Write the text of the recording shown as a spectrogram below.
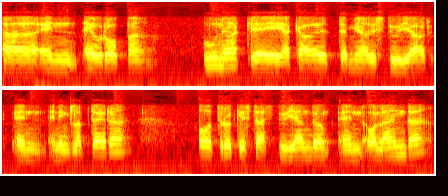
uh, en Europa, una que acaba de terminar de estudiar en, en Inglaterra, otro que está estudiando en Holanda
